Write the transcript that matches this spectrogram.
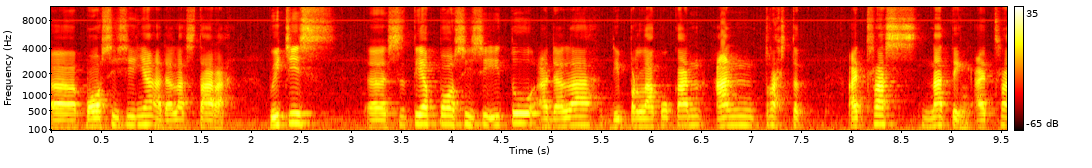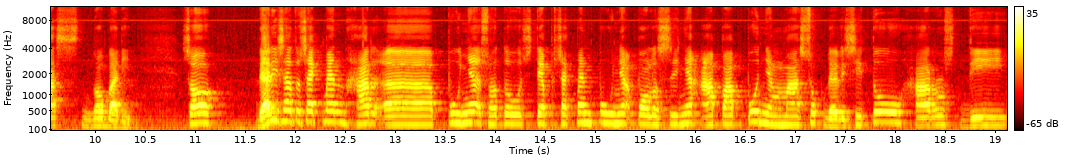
uh, posisinya adalah setara, which is uh, setiap posisi itu adalah diperlakukan untrusted I trust nothing, I trust nobody. So dari satu segmen har, uh, punya suatu setiap segmen punya polisinya apa pun yang masuk dari situ harus di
